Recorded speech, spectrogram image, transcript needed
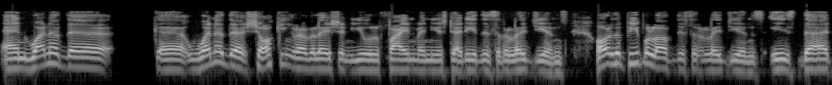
And one of the uh, one of the shocking revelation you will find when you study these religions or the people of these religions is that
